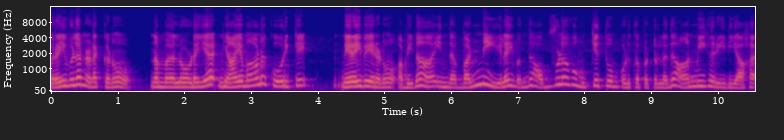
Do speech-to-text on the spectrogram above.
விரைவில் நடக்கணும் நம்மளுடைய நியாயமான கோரிக்கை நிறைவேறணும் அப்படின்னா இந்த வன்னி இலை வந்து அவ்வளவு முக்கியத்துவம் கொடுக்கப்பட்டுள்ளது ஆன்மீக ரீதியாக.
